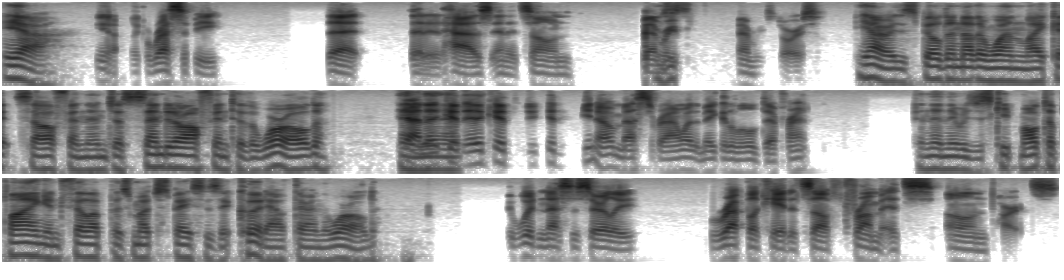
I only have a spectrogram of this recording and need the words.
Yeah. you know, like a recipe that that it has in its own memory memory stores. Yeah, just build another one like itself and then just send it off into the world. Yeah, and, it could it could it could you know mess around with it, make it a little different. and then they would just keep multiplying and fill up as much space as it could out there in the world. It wouldn't necessarily replicate itself from its own parts.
